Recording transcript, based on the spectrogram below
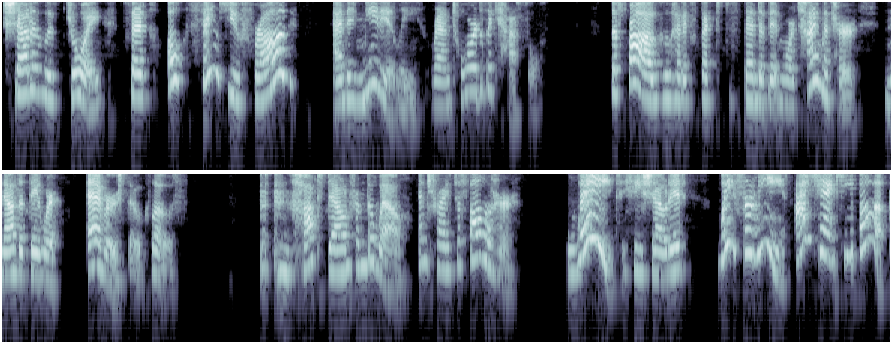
shouted with joy, said, Oh, thank you, frog, and immediately ran toward the castle. The frog, who had expected to spend a bit more time with her now that they were ever so close, hopped down from the well and tried to follow her. Wait, he shouted. Wait for me. I can't keep up.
